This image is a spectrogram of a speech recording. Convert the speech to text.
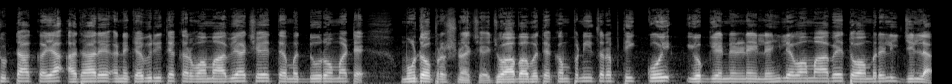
છૂટા કયા આધારે અને કેવી રીતે કરવામાં આવ્યા છે તે મજદૂરો માટે મોટો પ્રશ્ન છે. જો આ બાબતે કંપની તરફથી કોઈ યોગ્ય નિર્ણય નહીં લેવામાં આવે તો અમરેલી જિલ્લા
